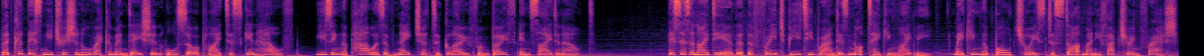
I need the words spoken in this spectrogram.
But could this nutritional recommendation also apply to skin health, using the powers of nature to glow from both inside and out? This is an idea that the Freedge Beauty brand is not taking lightly, making the bold choice to start manufacturing fresh,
